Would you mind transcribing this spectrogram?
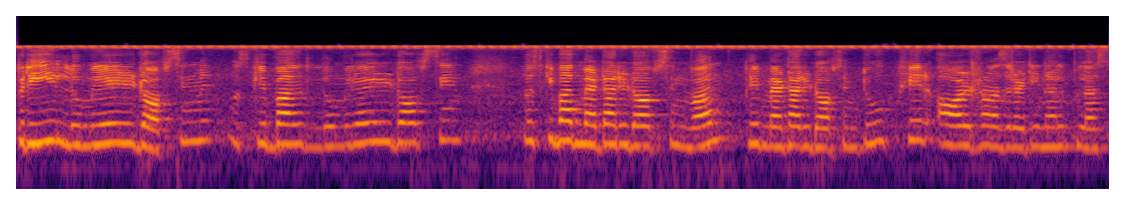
प्री लुमिरिडोप्सिन में, उसके बाद लुमिरिडोप्सिन, उसके बाद मेटारिडोप्सिन वन, फिर मेटारिडोप्सिन टू, फिर all trans retinal plus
